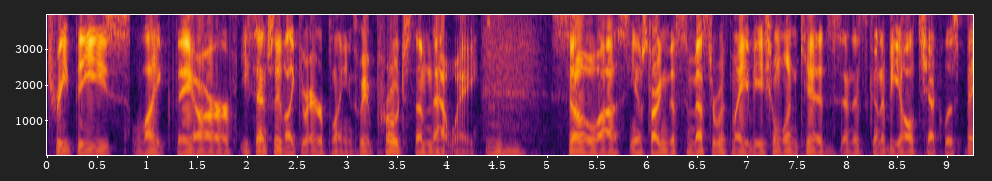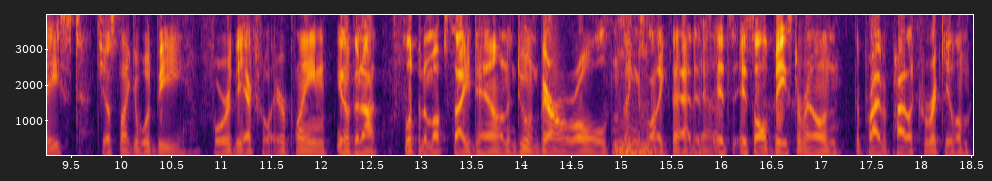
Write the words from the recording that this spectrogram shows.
treat these like they are essentially like they're airplanes. We approach them that way. Mm-hmm. So, uh, you know, starting this semester with my Aviation One kids, and it's going to be all checklist based, just like it would be for the actual airplane. You know, they're not flipping them upside down and doing barrel rolls and mm-hmm. things like that. It's yeah. it's it's all based around the private pilot curriculum.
